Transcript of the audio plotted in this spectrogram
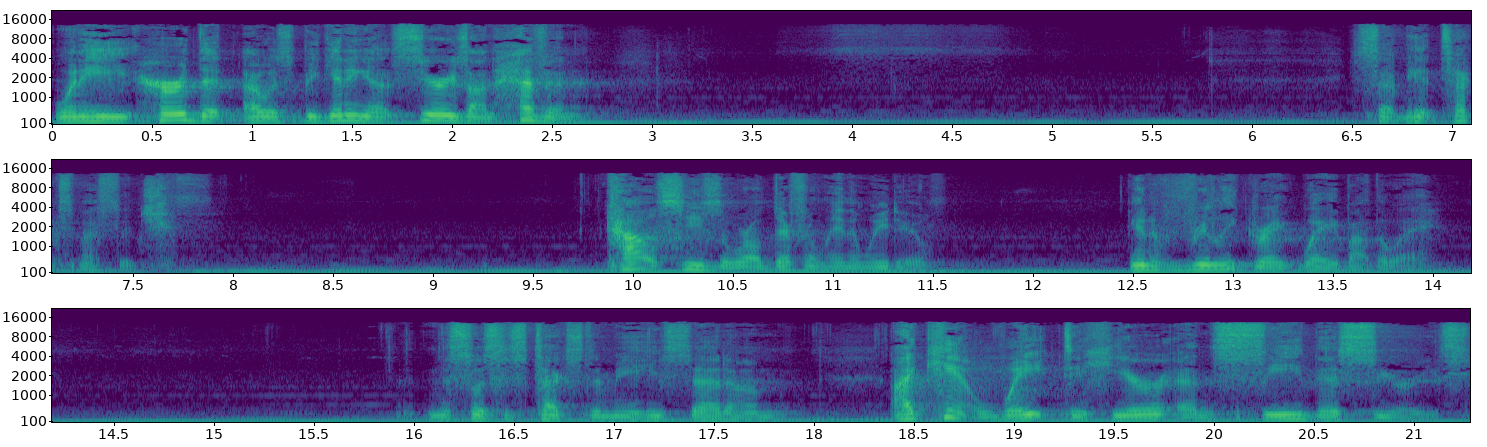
when he heard that I was beginning a series on heaven, he sent me a text message. Kyle sees the world differently than we do, in a really great way, by the way. And this was his text to me. He said, um, I can't wait to hear and see this series.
